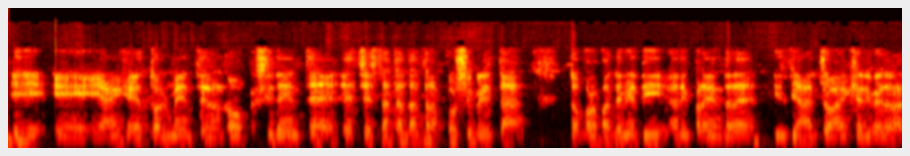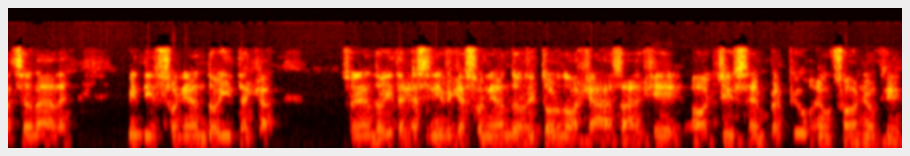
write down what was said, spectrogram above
e, e, anche attualmente il nuovo presidente eh, ci è stata data la possibilità dopo la pandemia di riprendere il viaggio anche a livello nazionale quindi sognando Itaca. Sognando Itaca significa sognando il ritorno a casa, che oggi sempre più è un sogno che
